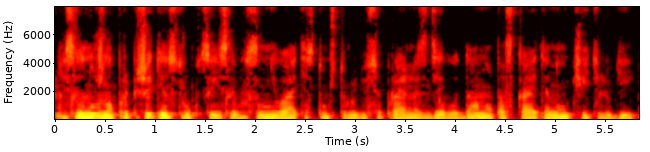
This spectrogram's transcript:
Если нужно, пропишите инструкции, если вы сомневаетесь в том, что люди все правильно сделают, да, натаскайте, научите людей.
